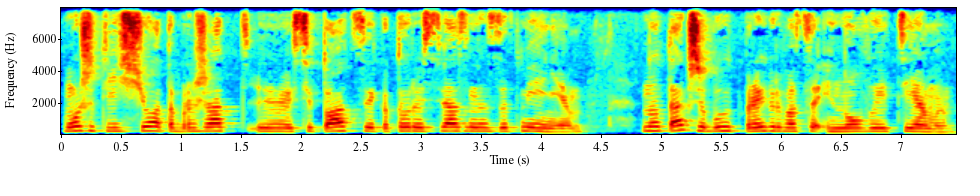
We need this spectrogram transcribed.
может еще отображать э, ситуации, которые связаны с затмением, но также будут проигрываться и новые темы.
